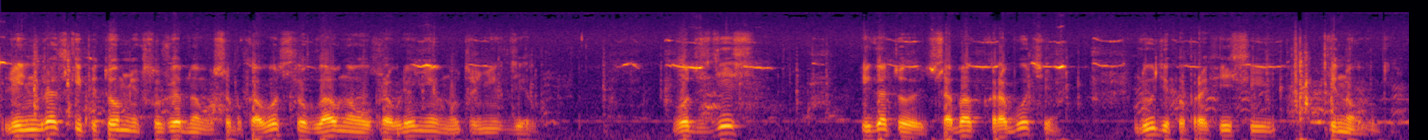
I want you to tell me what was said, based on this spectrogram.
Ленинградский питомник служебного собаководства Главного управления внутренних дел. Вот здесь и готовят собак к работе люди по профессии кинологи.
